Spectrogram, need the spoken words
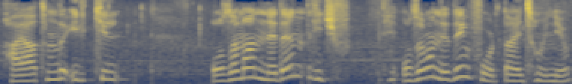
Hayatımda ilk kill O zaman neden hiç o zaman neden Fortnite oynuyorum?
